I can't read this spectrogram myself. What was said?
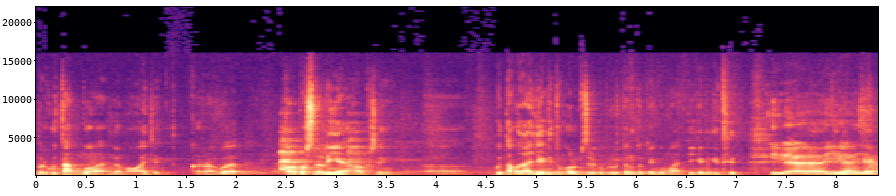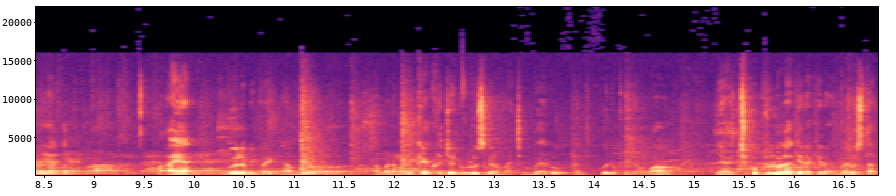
berhutang. Gue nggak nggak mau aja gitu. Karena gue kalau personally ya kalau personally gue takut aja gitu kalau misalnya gue berhutang tentunya gue mati kan gitu. Iya Ya, iya jadi iya gue iya. makanya gue lebih baik ngambil apa namanya kayak kerja dulu segala macam baru nanti gue udah punya uang yang cukup dulu lah kira-kira baru start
